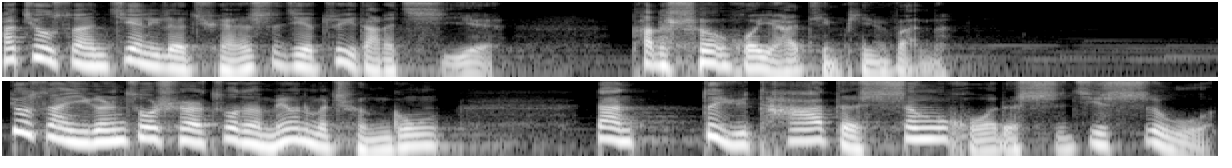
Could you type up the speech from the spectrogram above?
他就算建立了全世界最大的企业，他的生活也还挺平凡的。就算一个人做事儿做的没有那么成功，但对于他的生活的实际事物。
